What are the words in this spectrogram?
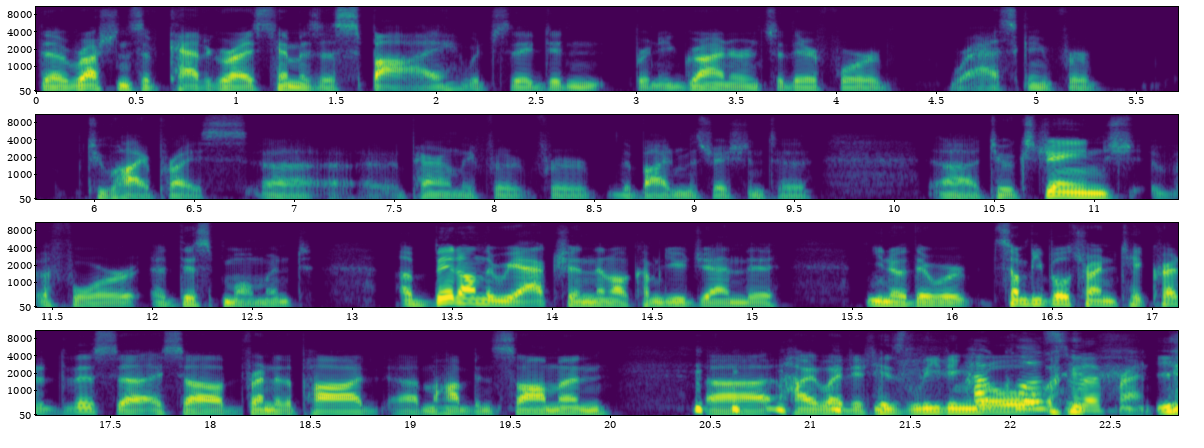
the Russians have categorized him as a spy, which they didn't Brittney Griner, and so therefore we're asking for too high a price, uh, apparently for for the Biden administration to uh, to exchange for at this moment. A bit on the reaction, then I'll come to you, Jen. The you know there were some people trying to take credit to this. Uh, I saw a friend of the pod, uh, Mohammed bin Salman, uh, highlighted his leading How role. close of a friend? yeah,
